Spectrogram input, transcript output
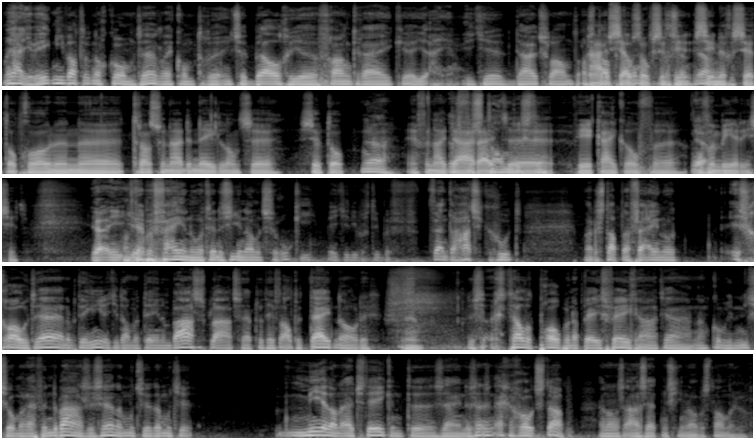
Maar ja, je weet niet wat er nog komt. Hè. Er komt er eh, iets uit België, Frankrijk, uh, ja, weet je, Duitsland. Als nou, hij heeft zelfs ook zich in, zinnen gezet op gewoon een uh, transfer naar de Nederlandse subtop. Ja, en vanuit daaruit weer kijken of, of er meer in zit. Ja, en je, Want we hebben Feyenoord en dan zie je nou met Saruki. Weet je, die was natuurlijk bij Vente hartstikke goed. Maar de stap naar Feyenoord is groot. Hè? En dat betekent niet dat je dan meteen een basisplaats hebt. Dat heeft altijd tijd nodig. Ja. Dus stel dat Proper naar PSV gaat, ja, dan kom je niet zomaar even in de basis. Hè? Dan, moet je, dan moet je meer dan uitstekend uh, zijn. Dus dat is een echt een grote stap. En dan is AZ misschien wel verstandiger.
